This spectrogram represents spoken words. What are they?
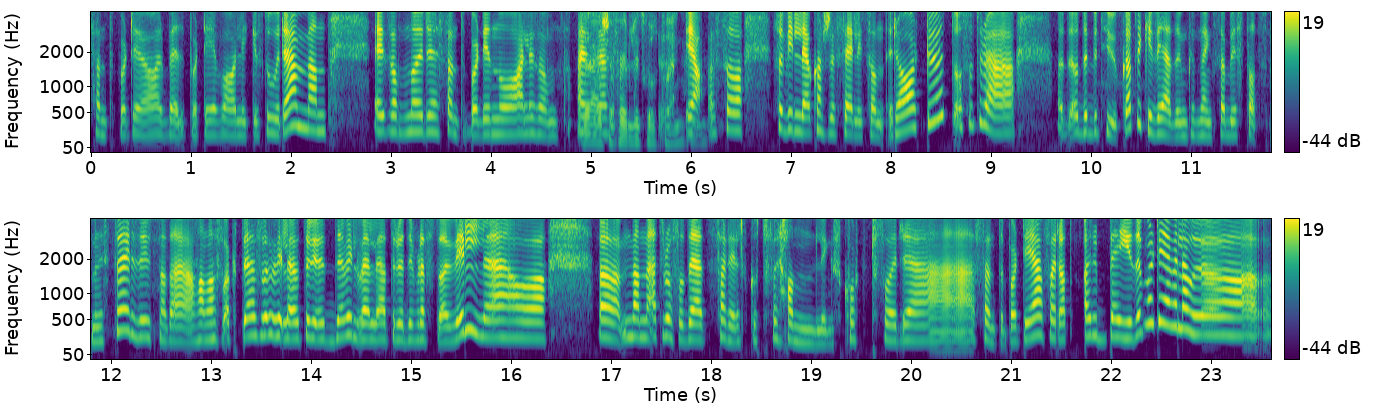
Senterpartiet og Arbeiderpartiet var like store, men sant, når Senterpartiet nå er liksom er, Det er selvfølgelig et godt poeng. Ja, så, så vil det kanskje se litt sånn rart ut, og så tror jeg og det betyr jo ikke at ikke Vedum kunne tenke seg å bli statsminister, uten at jeg, han har sagt det. så vil jeg, Det vil vel jeg tro de fleste vil. Og, men jeg tror også det er et særdeles godt forhandlingskort for Senterpartiet. For at Arbeiderpartiet vil ha jo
